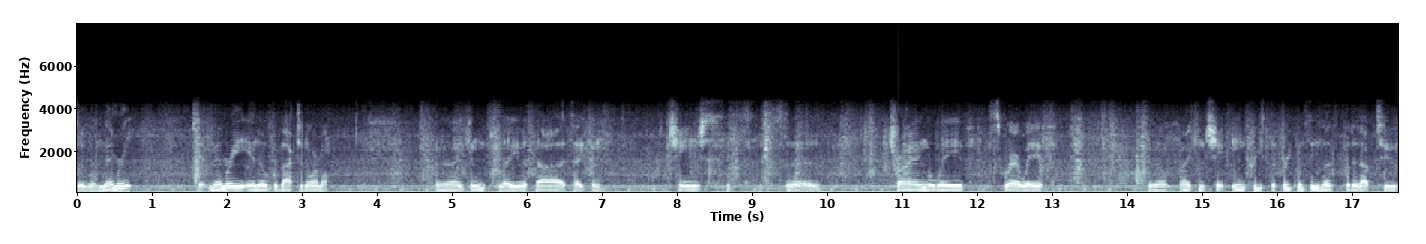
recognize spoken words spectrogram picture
so go memory. Hit memory and it'll go back to normal. And I can play with that. I can change its, its uh, triangle wave square wave. You know I can increase the frequency. Let's put it up to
